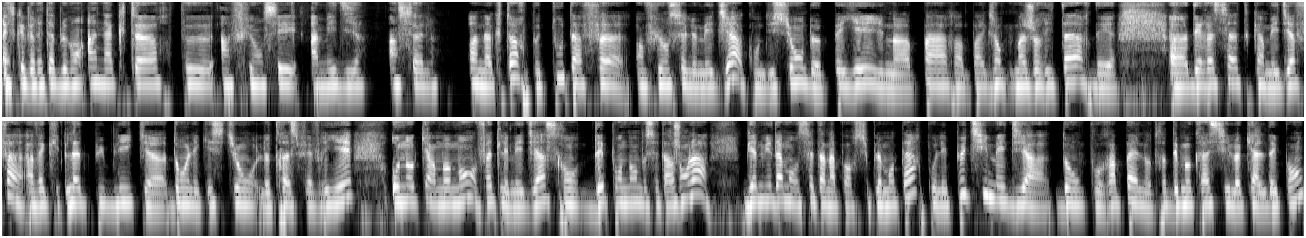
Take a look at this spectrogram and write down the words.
Est-ce que véritablement un acteur peut influencer un média, un seul? Un acteur peut tout à fait influencer le média à condition de payer une part, par exemple, majoritaire des euh, des recettes qu'un média fait avec l'aide publique euh, dont les questions le 13 février. En aucun moment, en fait, les médias seront dépendants de cet argent-là. Bien évidemment, c'est un apport supplémentaire pour les petits médias dont, pour rappel, notre démocratie locale dépend.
